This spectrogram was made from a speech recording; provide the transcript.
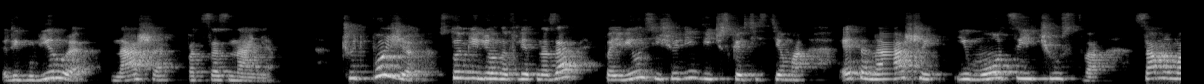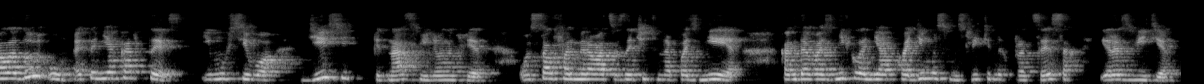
регулируя наше подсознание. Чуть позже, 100 миллионов лет назад, появилась еще лимбическая система. Это наши эмоции и чувства. Самый молодой ум – это неокортекс, ему всего 10-15 миллионов лет. Он стал формироваться значительно позднее, когда возникла необходимость в мыслительных процессах и развития.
